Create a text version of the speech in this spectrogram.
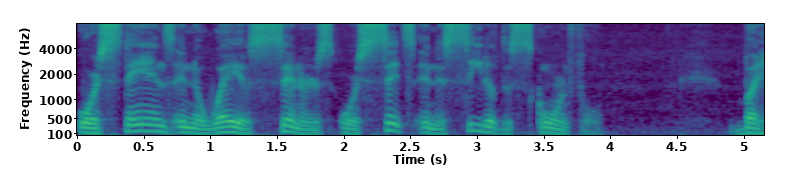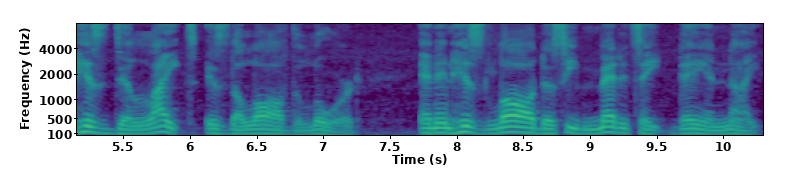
or stands in the way of sinners, or sits in the seat of the scornful. But his delight is the law of the Lord, and in his law does he meditate day and night.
